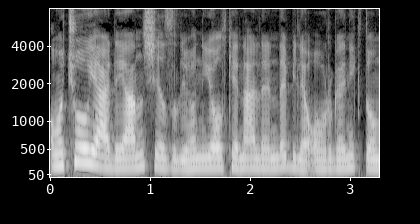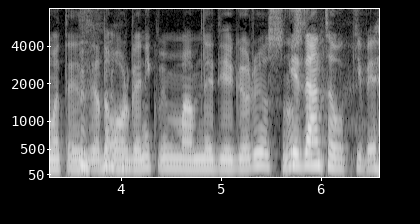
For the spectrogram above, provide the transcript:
Ama çoğu yerde yanlış yazılıyor. Hani yol kenarlarında bile organik domates ya da organik bilmem ne diye görüyorsunuz. Gezen tavuk gibi.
